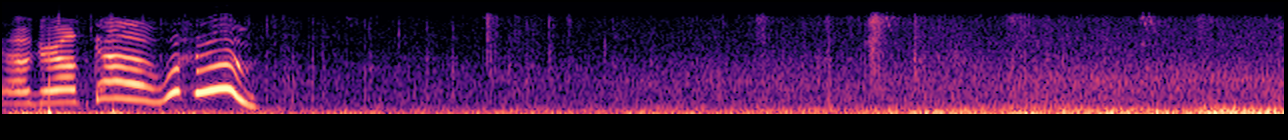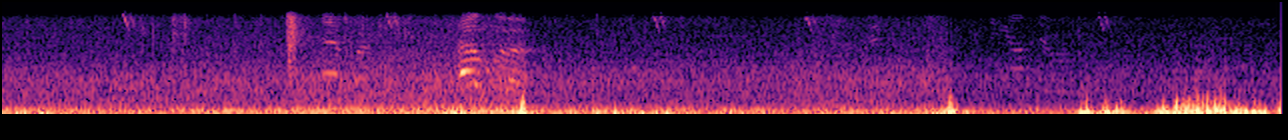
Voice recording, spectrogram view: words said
Go girls, go! Woohoo!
